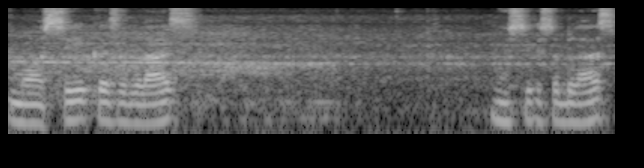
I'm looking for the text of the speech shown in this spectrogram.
mosi ke 11 musik ke-11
